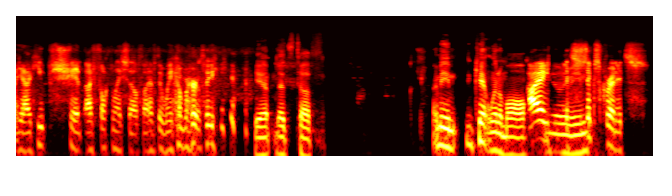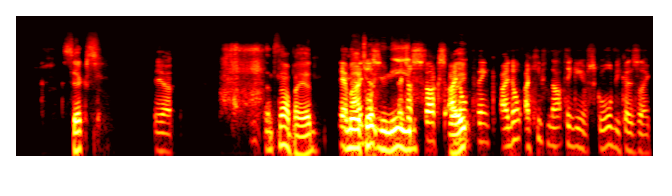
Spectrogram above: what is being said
Uh, yeah, I keep shit. I fucked myself. I have to wake up early. Yeah, that's tough. I mean, you can't win them all. I You know what I mean? six credits. Six. Yeah. That's not bad. Yeah, I but mean, I that's what just, you It need. just sucks. I don't think I don't. I keep not thinking of school because like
